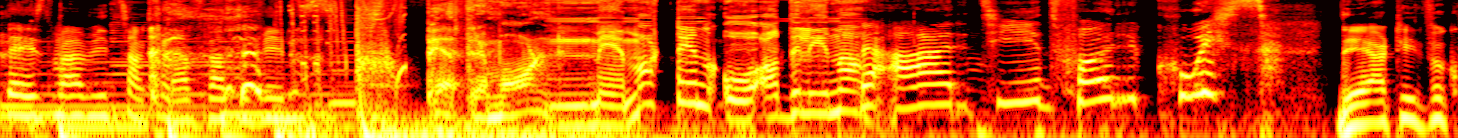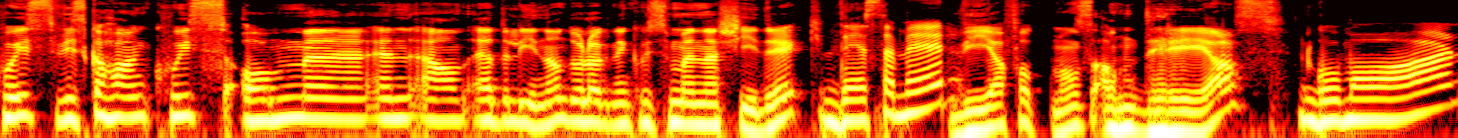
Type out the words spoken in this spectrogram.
Staysman, vi takker deg for at du fins. Med Martin og Adelina. Det er tid for quiz. Det er tid for quiz. Vi skal ha en quiz om eh, en, Adelina, du har lagd en quiz om energidrikk. Det stemmer. Vi har fått med oss Andreas. God morgen.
